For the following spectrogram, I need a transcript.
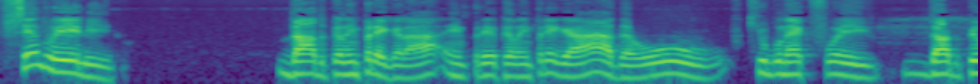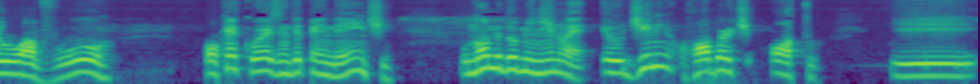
sendo ele dado pela, emprega, pela empregada ou que o boneco foi dado pelo avô, qualquer coisa, independente, o nome do menino é Eugene Robert Otto. E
